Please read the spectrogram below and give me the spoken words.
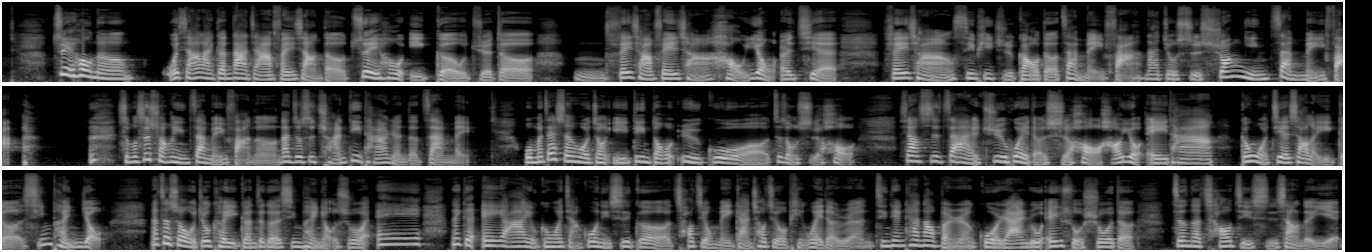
最后呢，我想要来跟大家分享的最后一个，我觉得嗯非常非常好用，而且。非常 CP 值高的赞美法，那就是双赢赞美法。什么是双赢赞美法呢？那就是传递他人的赞美。我们在生活中一定都遇过这种时候，像是在聚会的时候，好友 A 他跟我介绍了一个新朋友。那这时候我就可以跟这个新朋友说：“哎，那个 A 啊，有跟我讲过你是个超级有美感、超级有品味的人。今天看到本人，果然如 A 所说的，真的超级时尚的耶。”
